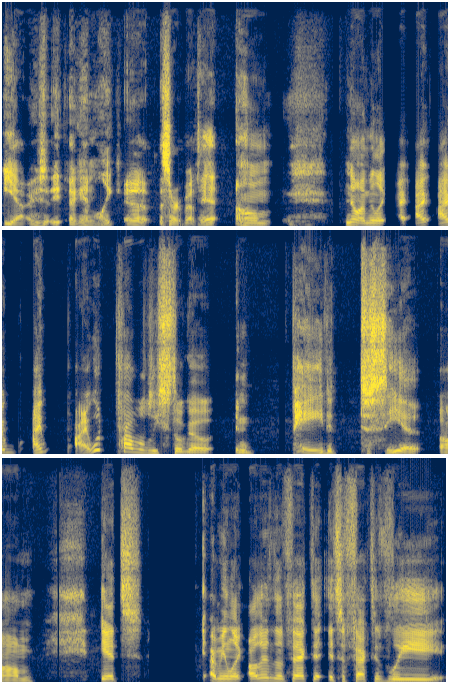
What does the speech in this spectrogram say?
Yeah, again, like, uh, sorry about that. Um, no, I mean, like, I, I, I, I would probably still go and pay to, to see it. Um, it's, I mean, like, other than the fact that it's effectively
